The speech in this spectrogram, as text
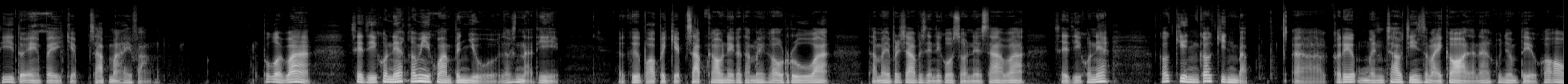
ที่ตัวเองไปเก็บทรัพย์มาให้ฟัง ปรากฏว่าเศรษฐีคนเนี้ยเขามีความเป็นอยู่ลักษณะที่ ก็คือพอไปเก็บทรัพย์เขาเนี่ยก็ทำให้เขารู้ว่าทำให้พระเจ้าเปรตนิโกศลเนี่ยทราบว่าเศรษฐีคนเนี้ยก็กินก็กินแบบเอ่อก็เรียกเหมือนชาวจีนสมัยก่อนนะคุณยมติ๋วเขาเอา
